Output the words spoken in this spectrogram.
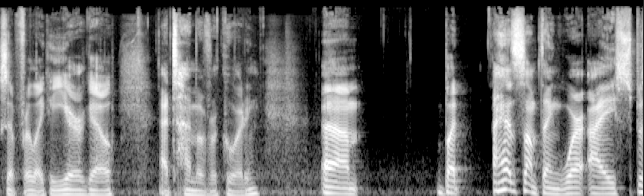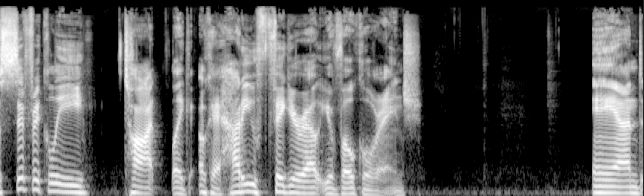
except for like a year ago at time of recording. Um, but I had something where I specifically taught like, okay, how do you figure out your vocal range? And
